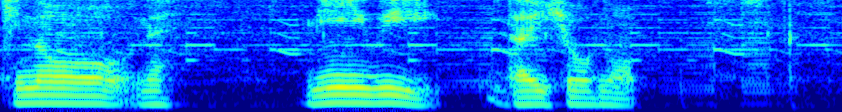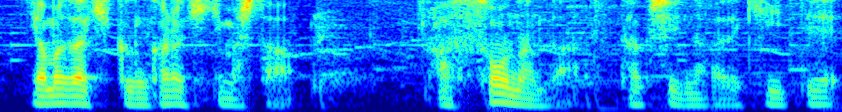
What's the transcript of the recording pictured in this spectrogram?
昨日ねミーウィー代表の山崎くんから聞きました。あそうなんだ。タクシーの中で聞いて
